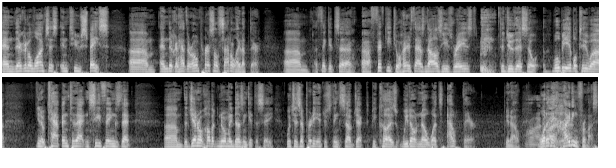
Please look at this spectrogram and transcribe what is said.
And they're going to launch this into space. Um, and they're going to have their own personal satellite up there. Um, I think it's uh, uh, fifty to hundred thousand dollars he's raised to do this, so we'll be able to, uh, you know, tap into that and see things that um, the general public normally doesn't get to see, which is a pretty interesting subject because we don't know what's out there. You know, Right, what are they right, right. hiding from us?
